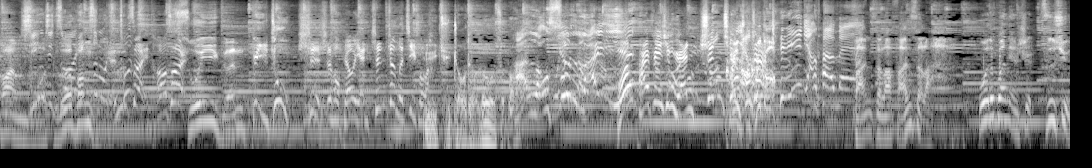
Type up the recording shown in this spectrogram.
创我德邦人在他在，虽远必诛。是时候表演真正的技术了。你去找点乐子吧。俺老孙来也！王牌飞行员身前出战，踢掉他们！烦死了，烦死了！我的观点是：资讯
